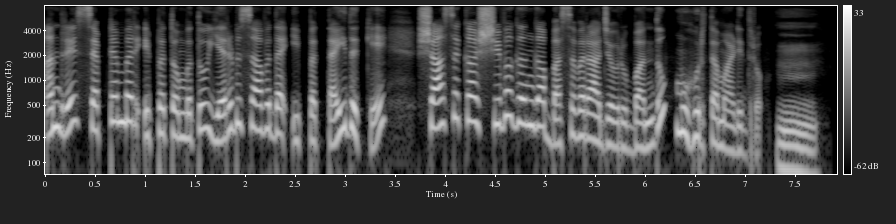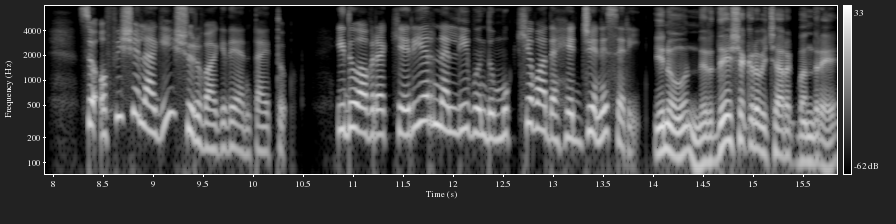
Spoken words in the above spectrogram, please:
ಅಂದ್ರೆ ಸೆಪ್ಟೆಂಬರ್ ಇಪ್ಪತ್ತೊಂಬತ್ತು ಎರಡು ಸಾವಿರದ ಇಪ್ಪತ್ತೈದಕ್ಕೆ ಶಾಸಕ ಶಿವಗಂಗಾ ಬಸವರಾಜ್ ಅವರು ಬಂದು ಮುಹೂರ್ತ ಮಾಡಿದ್ರು. ಸೊ ಅಫಿಷಿಯಲ್ ಆಗಿ ಶುರುವಾಗಿದೆ ಅಂತಾಯ್ತು. ಇದು ಅವರ ಕೆರಿಯರ್ನಲ್ಲಿ ಒಂದು ಮುಖ್ಯವಾದ ಹೆಜ್ಜೆನೆ ಸರಿ. ಇನ್ನು ನಿರ್ದೇಶಕರ ವಿಚಾರಕ್ಕೆ ಬಂದ್ರೆ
